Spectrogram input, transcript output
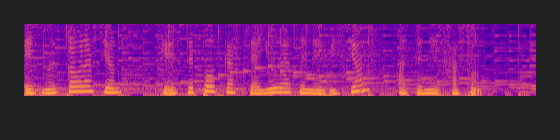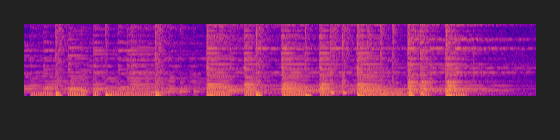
Es nuestra oración que este podcast te ayude a tener visión, a tener jazón.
